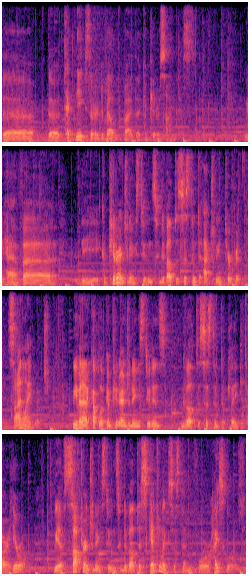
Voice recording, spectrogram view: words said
the the techniques that are developed by the computer scientists. We have uh, the computer engineering students who developed a system to actually interpret sign language. We even had a couple of computer engineering students who developed a system to play Guitar Hero. We have software engineering students who developed a scheduling system for high schools.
